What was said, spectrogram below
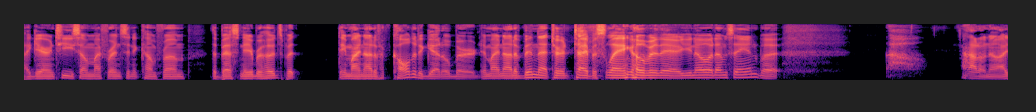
I guarantee some of my friends didn't come from the best neighborhoods, but they might not have called it a ghetto bird. It might not have been that ter- type of slang over there. You know what I'm saying? But I don't know. I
